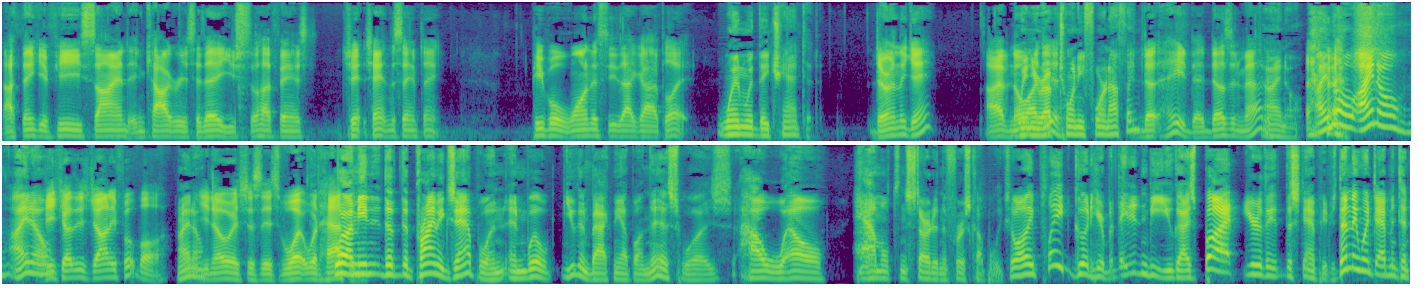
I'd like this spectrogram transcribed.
I think if he signed in Calgary today, you still have fans ch- chanting the same thing. People want to see that guy play when would they chant it during the game. I have no when idea. you're up 24 nothing hey, that doesn't matter. I know. I know. I know. I know. because he's Johnny Football. I know. You know, it's just it's what would happen. Well, I mean, the the prime example, and and Will, you can back me up on this, was how well Hamilton started in the first couple weeks. Well, they played good here, but they didn't beat you guys. But you're the the Stampeders. Then they went to Edmonton.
